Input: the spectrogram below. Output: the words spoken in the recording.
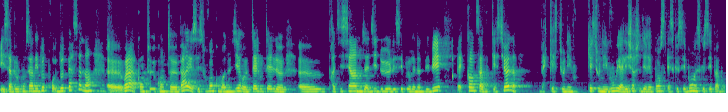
Et ça peut concerner d'autres d'autres personnes. Hein. Euh, voilà, quand quand euh, pareil, c'est souvent qu'on va nous dire tel ou tel praticien nous a dit de laisser pleurer notre bébé. Ben, quand ça vous questionne, ben, questionnez-vous questionnez-vous et allez chercher des réponses. Est-ce que c'est bon Est-ce que c'est pas bon?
